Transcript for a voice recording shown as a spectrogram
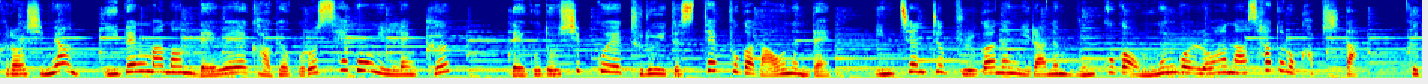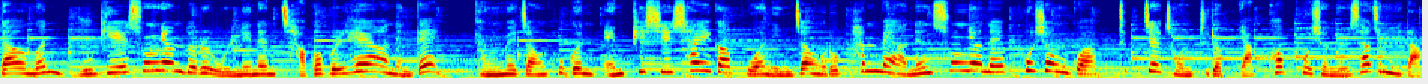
그러시면 200만원 내외의 가격으로 세공 1랭크 내구도 19의 드루이드 스태프가 나오는데 인챈트 불가능이라는 문구가 없는 걸로 하나 사도록 합시다. 그 다음은 무기의 숙련도를 올리는 작업을 해야 하는데 경매장 혹은 NPC 샤이가 보안 인장으로 판매하는 숙련의 포션과 특제 전투력 약화 포션을 사줍니다.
